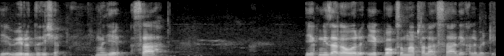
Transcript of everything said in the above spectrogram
हे विरुद्ध दिशा म्हणजे सहा. एकनी जागावर एक बॉक्स मग सहा देखायला भेटेल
